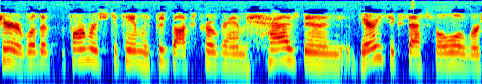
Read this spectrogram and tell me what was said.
Sure. Well, the Farmers to Family Food Box program has been very successful. Over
